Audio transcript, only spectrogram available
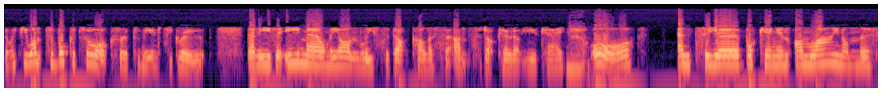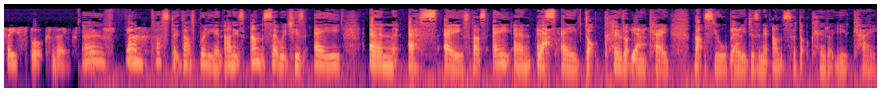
So if you want to book a talk for a community group, then either email me on lisa.collis at ansa.co.uk or enter your booking in online on the Facebook thing. So, Oh, yeah. fantastic. That's brilliant. And it's ANSA, which is A N S A. So that's A N S A dot co dot UK. That's your page, isn't it? ansa.co.uk.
